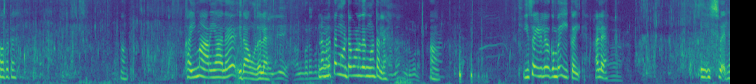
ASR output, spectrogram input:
നോക്കട്ടെ. ആ. കൈ മാറിയാലേ ഇതാവുള്ളൂ അല്ലേ? നമ്മളിപ്പോ എങ്ങോട്ടാ പോണത്? എങ്ങോട്ടല്ലേ? ആ. ഈ സൈഡിൽ വെക്കുമ്പോ ഈ കൈ അല്ലേ? ഈശ്വര?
